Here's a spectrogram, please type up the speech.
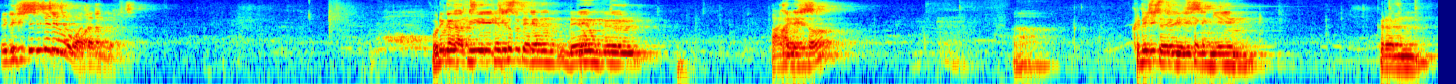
여기 실제적으로 와닿는 거지. 우리가 뒤에 계속되는 내용들 안에서 아, 그리스도에게 생긴 그런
